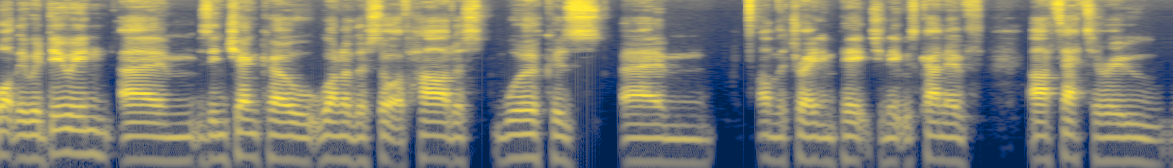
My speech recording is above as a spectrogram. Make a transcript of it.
what they were doing. Um, Zinchenko, one of the sort of hardest workers um, on the training pitch, and it was kind of Arteta who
